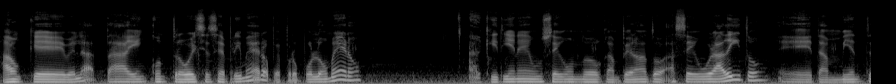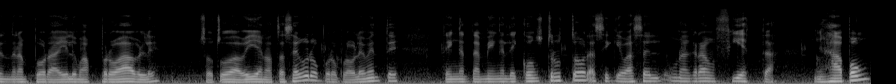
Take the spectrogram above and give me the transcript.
Aunque, ¿verdad? Está ahí en controversia ese primero, pues, pero por lo menos Aquí tiene un segundo campeonato aseguradito. Eh, también tendrán por ahí lo más probable. Eso todavía no está seguro, pero probablemente tengan también el de constructor. Así que va a ser una gran fiesta en Japón.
